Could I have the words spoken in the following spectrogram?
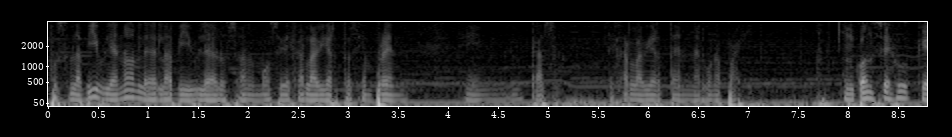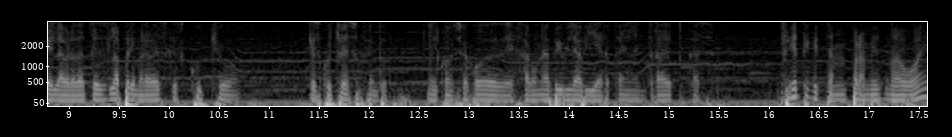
pues la Biblia, ¿no? Leer la Biblia, los salmos y dejarla abierta siempre en, en casa. Dejarla abierta en alguna página. Un consejo que la verdad es la primera vez que escucho que escucho eso, Finrod. El consejo de dejar una Biblia abierta en la entrada de tu casa. Fíjate que también para mí es nuevo, ¿eh?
